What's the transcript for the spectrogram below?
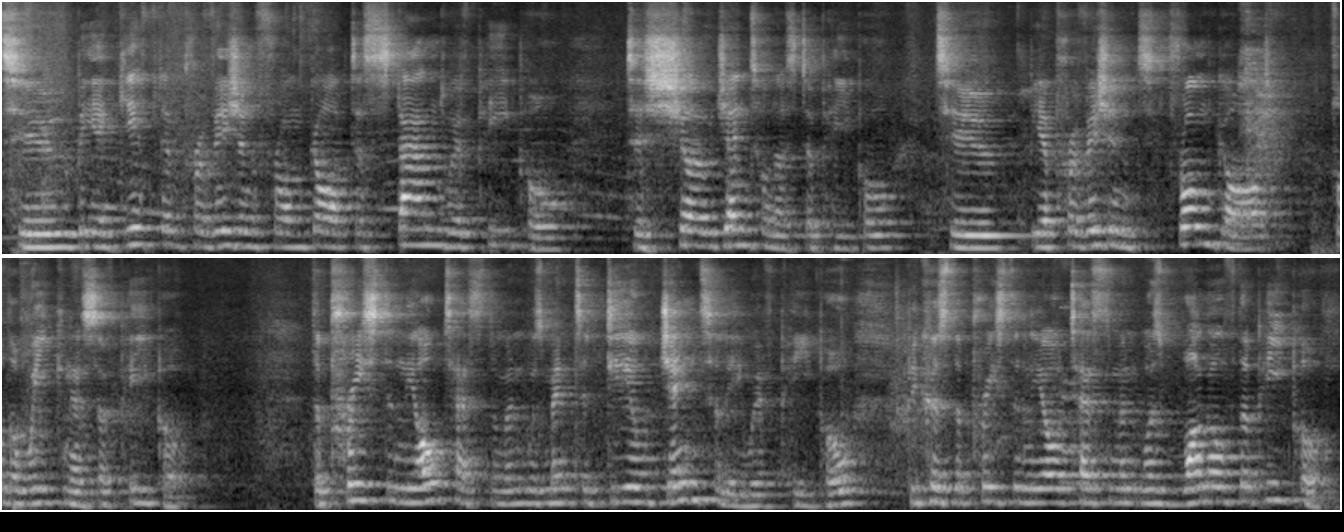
to be a gift and provision from God, to stand with people, to show gentleness to people, to be a provision from God for the weakness of people. The priest in the Old Testament was meant to deal gently with people because the priest in the Old Testament was one of the people.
